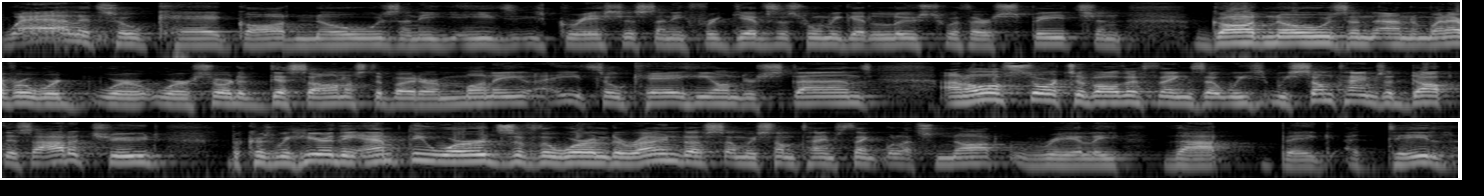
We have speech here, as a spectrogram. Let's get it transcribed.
well, it's okay. God knows, and he, he's, he's, gracious, and He forgives us when we get loose with our speech. And God knows, and, and whenever we're, we're, we're sort of dishonest about our money, hey, it's okay. He understands. And all sorts of other things that we, we sometimes adopt this attitude because we hear the empty words of the world around us, and we sometimes think, well, it's not really that big a deal.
